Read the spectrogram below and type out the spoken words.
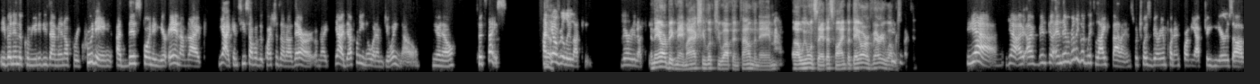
even in the communities I'm in of recruiting, at this point a year in, I'm like, yeah, I can see some of the questions that are there. I'm like, yeah, I definitely know what I'm doing now, you know? So it's nice. I feel really lucky very lucky. And they are a big name. I actually looked you up and found the name. Uh, we won't say it. That's fine. But they are very well respected. yeah, yeah. I, have been feeling and they're really good with life balance, which was very important for me after years of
